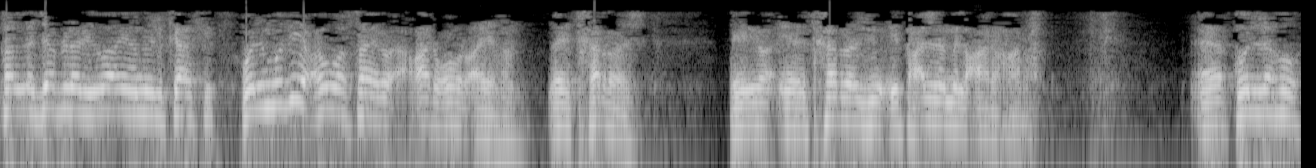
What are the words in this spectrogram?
قال جاب له رواية من الكافي والمذيع هو صاير عرعور أيضا يتخرج. يتخرج يتعلم العرعرة. قل له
